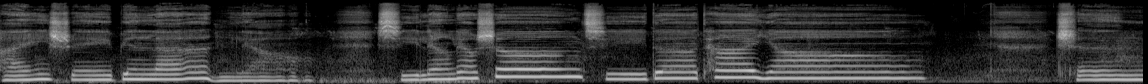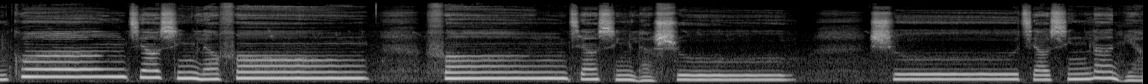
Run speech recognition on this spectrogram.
海水变蓝了，洗亮了升起的太阳。晨光叫醒了风，风叫醒了树，树叫醒了鸟，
